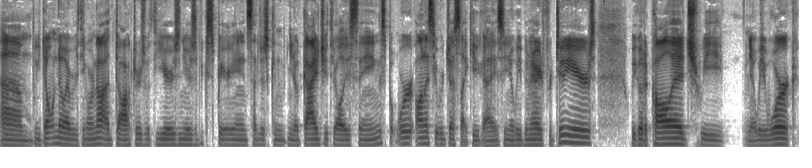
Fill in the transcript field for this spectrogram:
Um, we don't know everything. We're not doctors with years and years of experience that just can, you know, guide you through all these things. But we're honestly, we're just like you guys. You know, we've been married for two years. We go to college. We, you know, we work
